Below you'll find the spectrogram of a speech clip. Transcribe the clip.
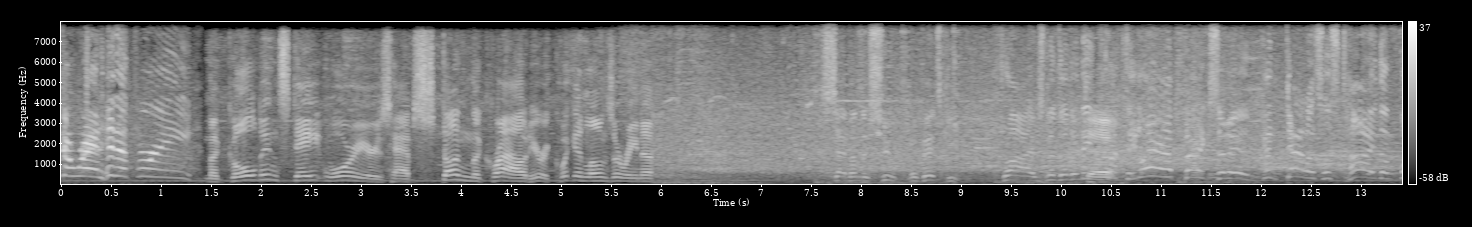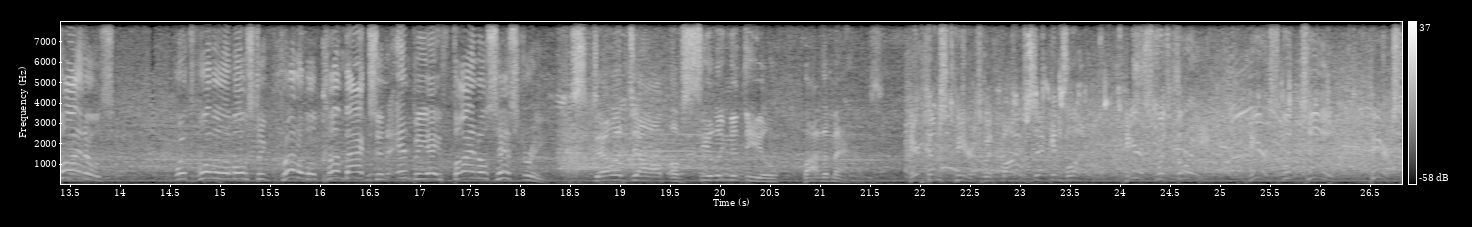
Durant hit a three. The Golden State Warriors have stunned the crowd here at Quicken Loans Arena. Seven to shoot. Nowitzki drives into the Yeah. knee. layup banks it in. And Dallas has tied the finals with one of the most incredible comebacks in NBA Finals history. Stellar job of sealing the deal by the Mavs. Here comes Pierce with five seconds left. Pierce with three. Pierce with two. Pierce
